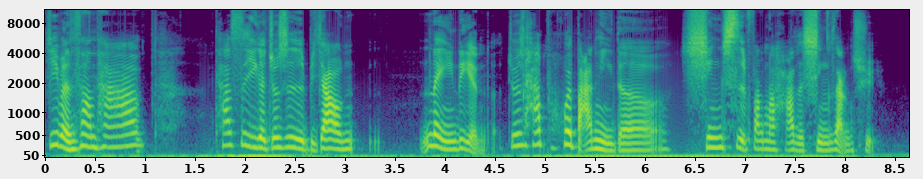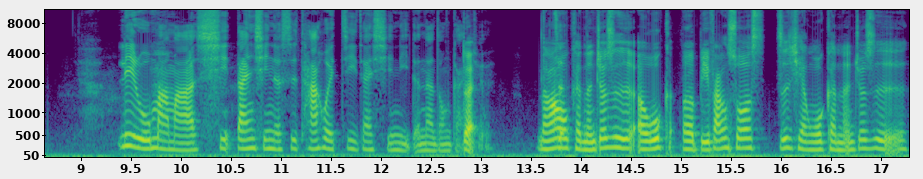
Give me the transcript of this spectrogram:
基本上他他是一个就是比较内敛的，就是他会把你的心事放到他的心上去。例如妈妈心担心的是他会记在心里的那种感觉。然后可能就是呃，我可呃，比方说之前我可能就是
